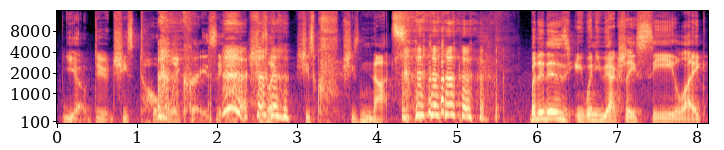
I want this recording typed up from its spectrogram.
yo dude she's totally crazy she's like she's cr- she's nuts but it is when you actually see like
